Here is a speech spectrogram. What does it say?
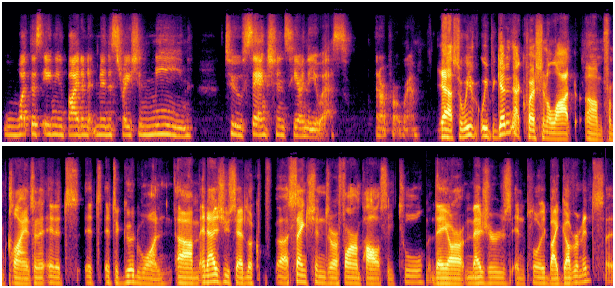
what does a new Biden administration mean to sanctions here in the US in our program? Yeah, so we've we've been getting that question a lot um, from clients, and, and it's it's it's a good one. Um, and as you said, look, uh, sanctions are a foreign policy tool. They are measures employed by governments uh,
